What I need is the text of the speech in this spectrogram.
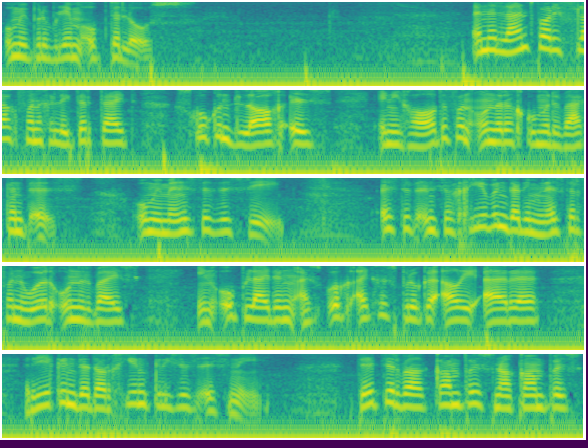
om die probleem op te los. In een land waar die vlak van geletterdheid skokkend laag is en die gehalte van onderrig kommerwekkend is, om die minste te sê, is dit in sy geven dat die minister van hoer onderwijs en opleiding as ook uitgesproke LER reken dat daar geen krisis is nie. Dit terwyl campus na campus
